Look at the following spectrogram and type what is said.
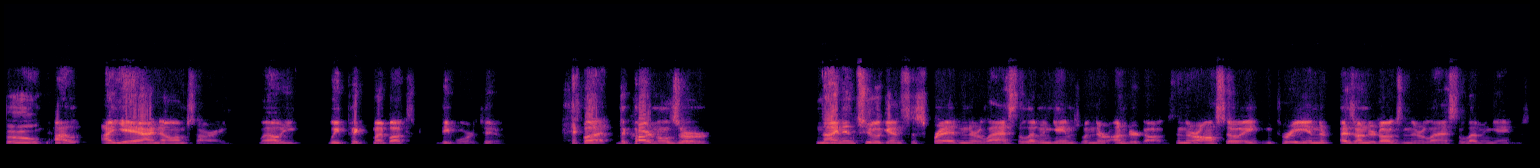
Boo. I, I yeah, I know. I'm sorry. Well, you, we picked my Bucs before too, but the Cardinals are nine and two against the spread in their last 11 games when they're underdogs. And they're also eight and three in as underdogs in their last 11 games.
